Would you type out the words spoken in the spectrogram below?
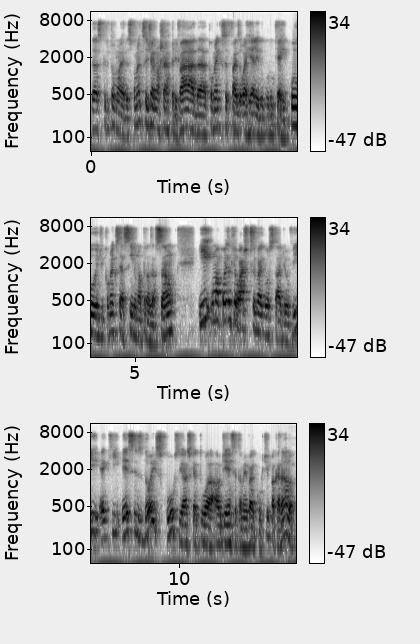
das criptomoedas? Como é que você gera uma chave privada? Como é que você faz a URL do, do, QR Code? Como é que você assina uma transação? E uma coisa que eu acho que você vai gostar de ouvir é que esses dois cursos, e acho que a tua audiência também vai curtir pra caramba,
